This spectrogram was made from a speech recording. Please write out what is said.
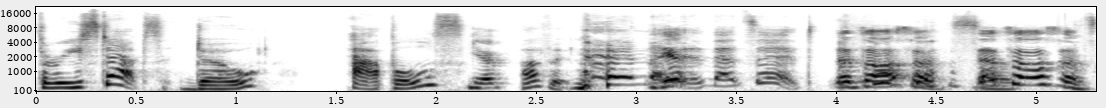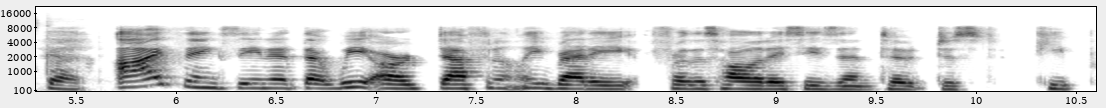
three steps: dough, apples, Yep. oven. Yep. That's it. That's awesome. So, That's awesome. That's good. I think, Zeenat, that we are definitely ready for this holiday season to just keep,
